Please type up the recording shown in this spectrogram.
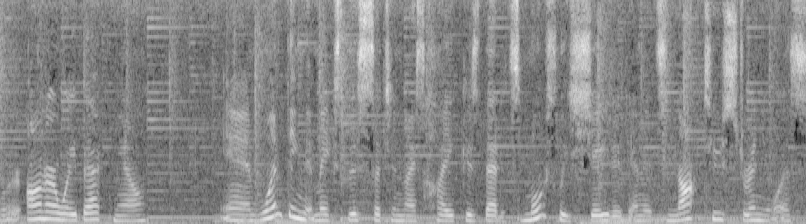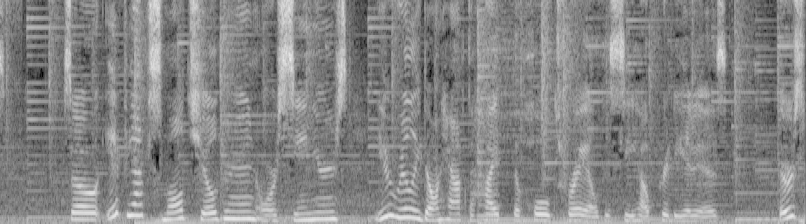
We're on our way back now. And one thing that makes this such a nice hike is that it's mostly shaded and it's not too strenuous. So if you have small children or seniors, you really don't have to hike the whole trail to see how pretty it is. There's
